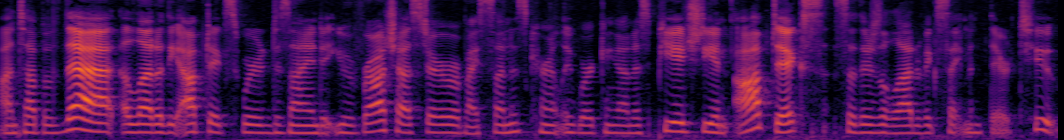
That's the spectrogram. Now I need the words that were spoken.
On top of that, a lot of the optics were designed at U of Rochester, where my son is currently working on his PhD in optics, so there's a lot of excitement there too.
